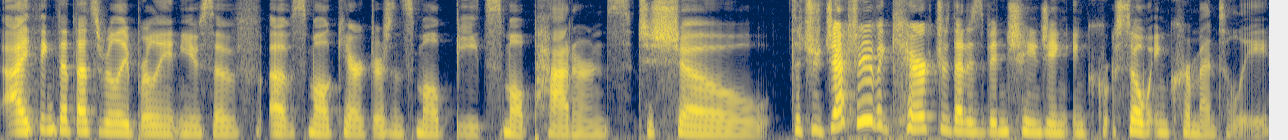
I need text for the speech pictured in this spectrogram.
I think that that's really brilliant use of of small characters and small beats, small patterns to show the trajectory of a character that has been changing inc- so incrementally.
